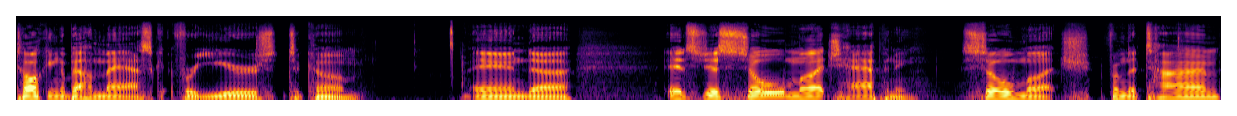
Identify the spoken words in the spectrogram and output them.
talking about mask for years to come. And uh, it's just so much happening, so much. From the time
